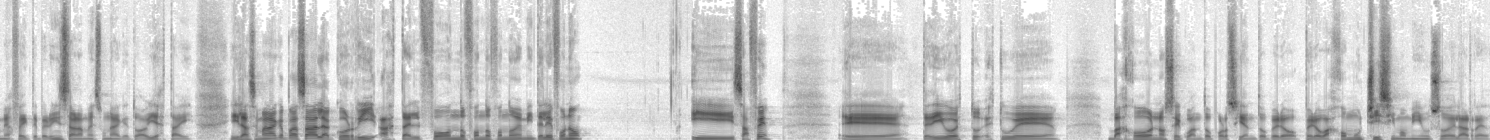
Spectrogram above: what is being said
me afecte, pero Instagram es una que todavía está ahí. Y la semana que pasada la corrí hasta el fondo, fondo, fondo de mi teléfono y zafé. Eh, te digo, estuve, bajó no sé cuánto por ciento, pero, pero bajó muchísimo mi uso de la red.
